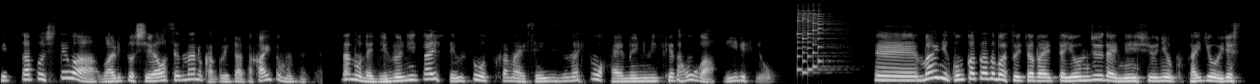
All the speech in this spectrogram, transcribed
結果としては割と幸せになる確率は高いと思うんですよね。なので自分に対して嘘をつかない誠実な人を早めに見つけた方がいいですよ。えー、前に婚活アドバイスをいただいた40代年収2億開業医です。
